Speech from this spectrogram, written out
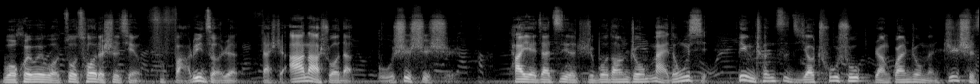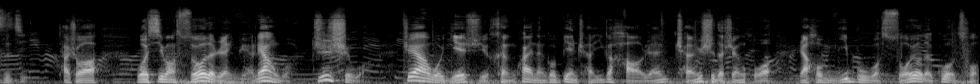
我会为我做错的事情负法律责任。但是阿娜说的不是事实，她也在自己的直播当中卖东西，并称自己要出书，让观众们支持自己。她说：“我希望所有的人原谅我，支持我，这样我也许很快能够变成一个好人，诚实的生活，然后弥补我所有的过错。”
